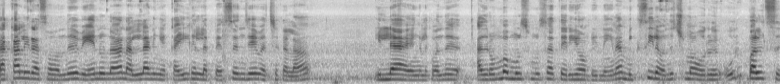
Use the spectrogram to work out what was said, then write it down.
தக்காளி ரசம் வந்து வேணும்னா நல்லா நீங்கள் கைகளில் பிசைஞ்சே வச்சுக்கலாம். இல்லை எங்களுக்கு வந்து அது ரொம்ப முழுசு முழுசாக தெரியும் அப்படின்னீங்கன்னா மிக்சியில் வந்து சும்மா ஒரு ஒரு பல்ஸு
